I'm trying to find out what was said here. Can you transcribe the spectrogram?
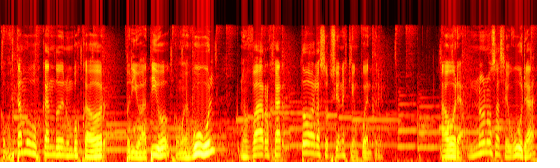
Como estamos buscando en un buscador privativo, como es Google, nos va a arrojar todas las opciones que encuentre. Ahora, no nos asegura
